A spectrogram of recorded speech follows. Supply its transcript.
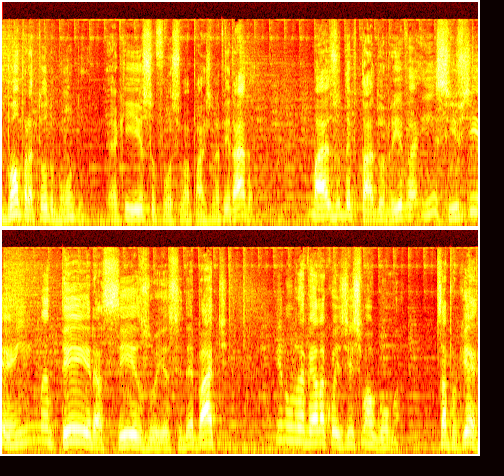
Bom para todo mundo, é que isso fosse uma página virada, mas o deputado Riva insiste em manter aceso esse debate e não revela coisíssima alguma. Sabe por quê?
